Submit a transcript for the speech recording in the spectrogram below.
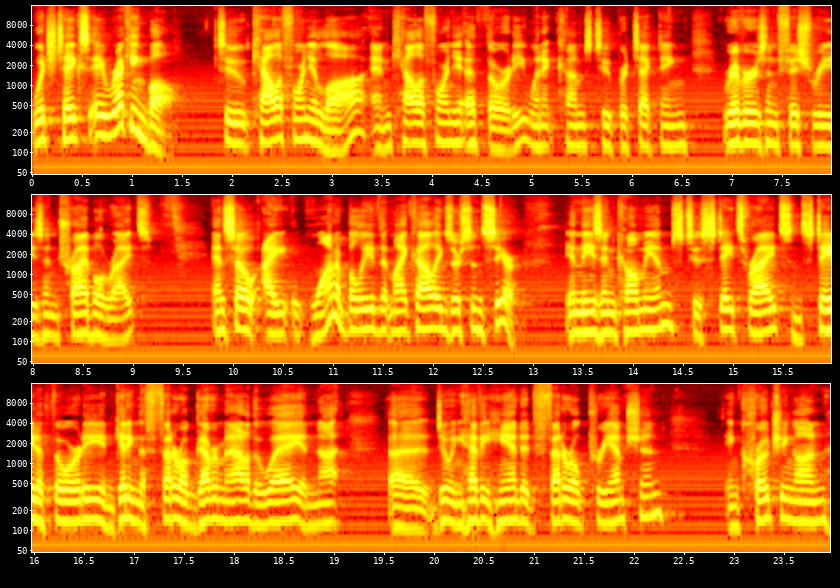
which takes a wrecking ball to California law and California authority when it comes to protecting rivers and fisheries and tribal rights. And so I want to believe that my colleagues are sincere in these encomiums to states' rights and state authority and getting the federal government out of the way and not uh, doing heavy handed federal preemption, encroaching on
